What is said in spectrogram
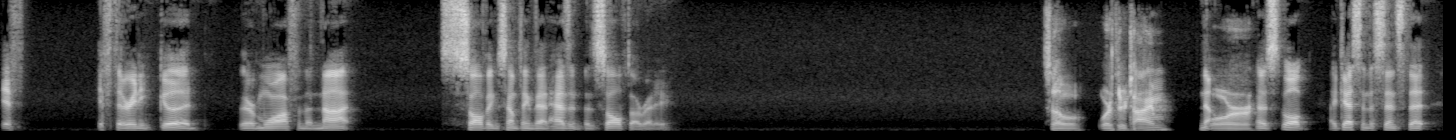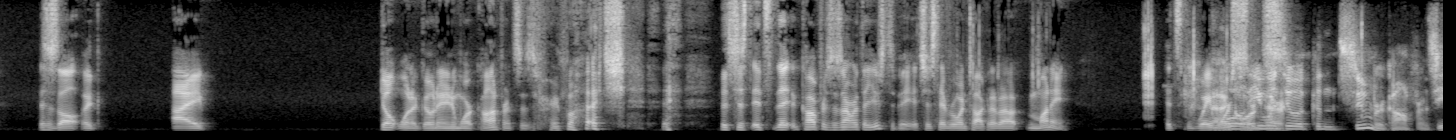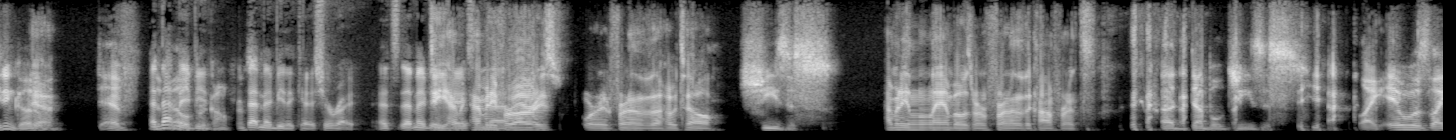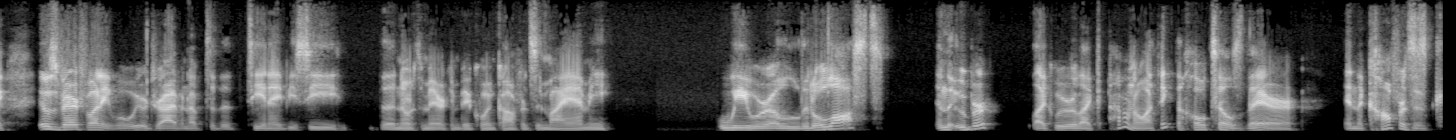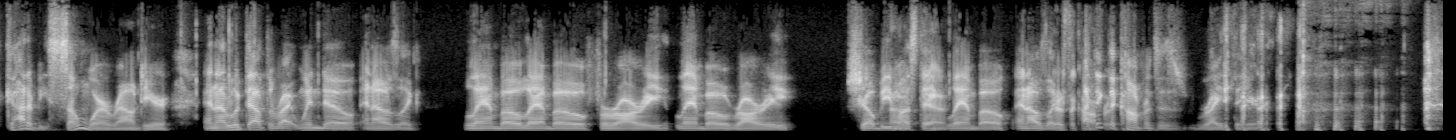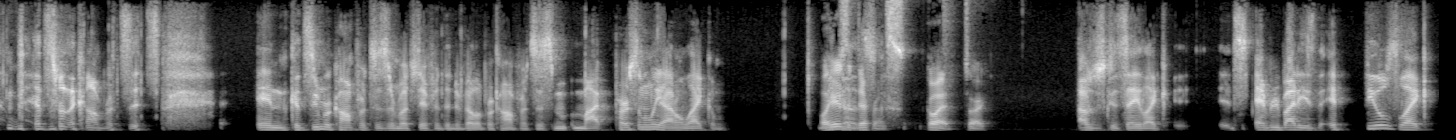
if if they're any good, they're more often than not solving something that hasn't been solved already. So worth your time? No. Or As, well, I guess in the sense that this is all like I don't want to go to any more conferences very much. it's just it's the conferences aren't what they used to be. It's just everyone talking about money. It's way more. well, well, you there. went to a consumer conference. You didn't go to Yeah. a dev and that may developer be conference. that may be the case. You're right. It's that may be D, the how, case. how many that- Ferraris were in front of the hotel? Jesus. How many Lambos were in front of the conference? A double Jesus. Yeah. Like it was like it was very funny when we were driving up to the TNABC, the North American Bitcoin Conference in Miami. We were a little lost in the Uber. Like we were like, I don't know, I think the hotel's there and the conference has got to be somewhere around here. And I looked out the right window and I was like, Lambo, Lambo, Ferrari, Lambo, Rari, Shelby, Oh, Mustang, Lambo. And I was like, the I think the conference is right there. That's where the conference is. And consumer conferences are much different than developer conferences. My personally, I don't like them. well, here's the difference. Go ahead. Sorry. I was just gonna say, like, it's everybody's. It feels like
